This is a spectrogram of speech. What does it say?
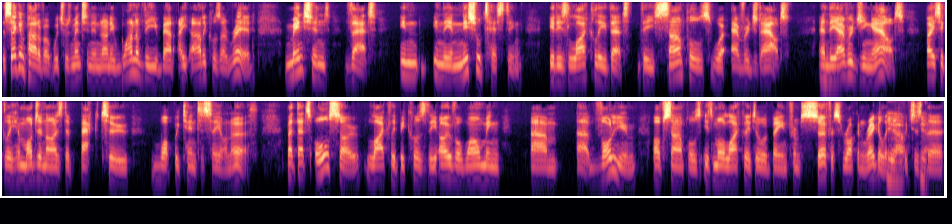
The second part of it, which was mentioned in only one of the about eight articles I read, mentioned that in in the initial testing, it is likely that the samples were averaged out, and the averaging out basically homogenized it back to what we tend to see on Earth. But that's also likely because the overwhelming um, uh, volume of samples is more likely to have been from surface rock and regolith, yeah, which is yeah. the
